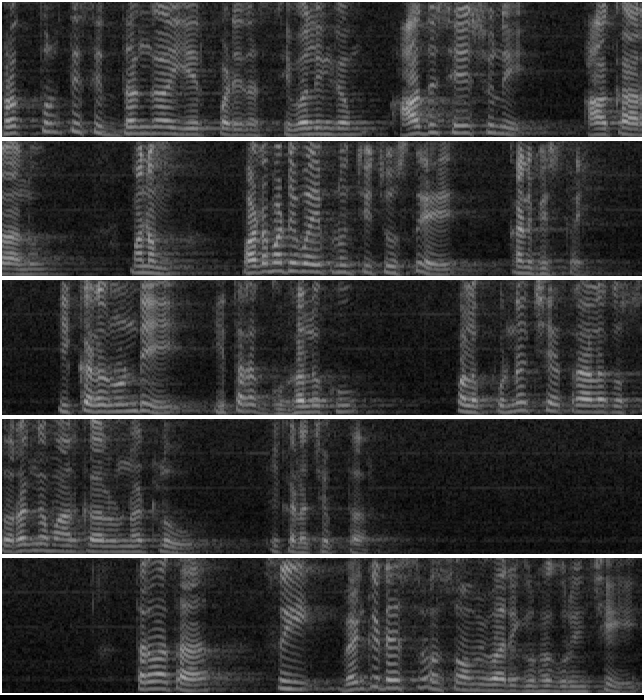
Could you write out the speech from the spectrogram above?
ప్రకృతి సిద్ధంగా ఏర్పడిన శివలింగం ఆదిశేషుని ఆకారాలు మనం పడమటి వైపు నుంచి చూస్తే కనిపిస్తాయి. ఇక్కడ నుండి ఇతర గుహలకు పలు పుణ్యక్షేత్రాలకు సొరంగ మార్గాలు ఉన్నట్లు ఇక్కడ చెప్తారు. తర్వాత శ్రీ వెంకటేశ్వర స్వామి వారి గుహ గురించి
